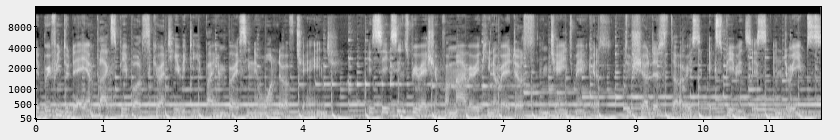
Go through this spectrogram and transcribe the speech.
The briefing today unplugs people's creativity by embracing the wonder of change. It seeks inspiration from maverick innovators and change makers to share their stories, experiences, and dreams.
